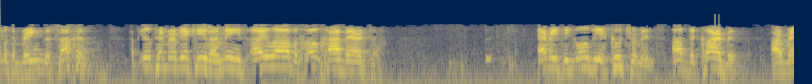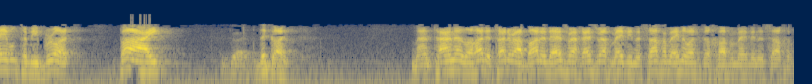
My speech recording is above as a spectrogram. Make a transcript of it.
able to bring the Sachem. Apil Tem Rabbi Akiva means, Oila b'chol chaberta. Everything, all the accoutrements of the carbon are able to be brought by the guy. Mantana lohada tada rabbanan ezrach ezrach maybe nesachim of kachavim maybe nesachim.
